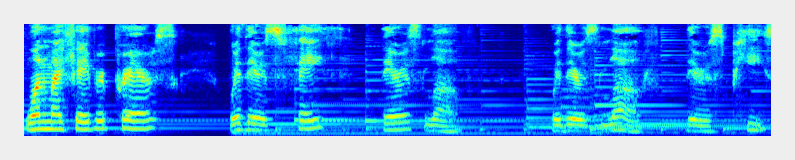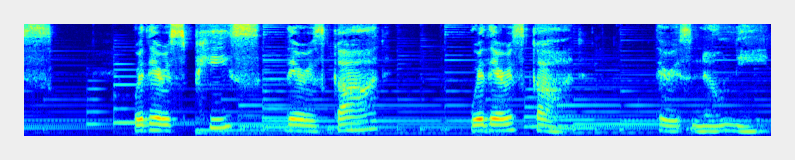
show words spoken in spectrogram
One of my favorite prayers where there is faith, there is love. Where there is love, there is peace. Where there is peace, there is God. Where there is God, there is no need.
